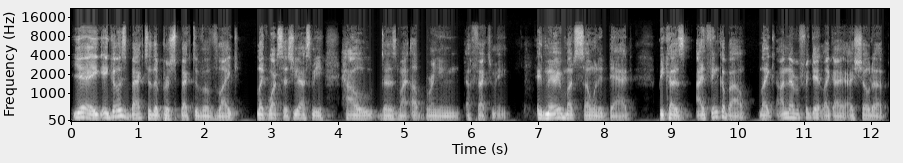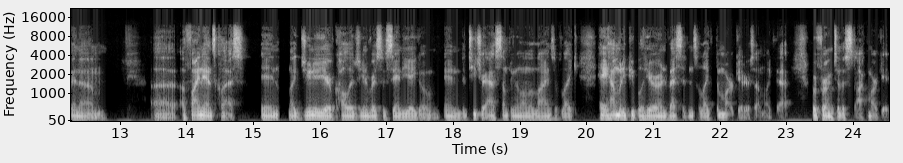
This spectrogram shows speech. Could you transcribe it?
Yeah, it, it goes back to the perspective of like like watch this. You asked me how does my upbringing affect me? It's very much so in a dad because I think about like I'll never forget. Like I, I showed up in um, uh, a finance class in like junior year of college, University of San Diego, and the teacher asked something along the lines of like, "Hey, how many people here are invested into like the market or something like that?" Referring to the stock market,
